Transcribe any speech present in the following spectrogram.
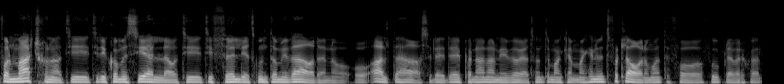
från matcherna till, till det kommersiella och till, till följet runt om i världen och, och allt det här. Så det, det, är på en annan nivå. Jag tror inte man kan, man kan inte förklara det om man inte får, får uppleva det själv.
